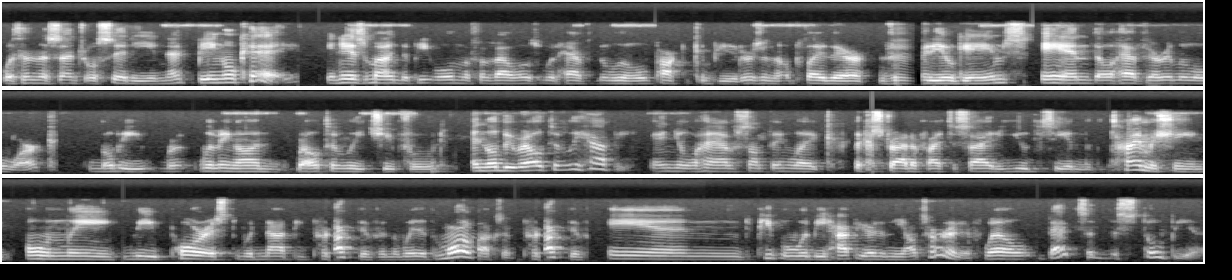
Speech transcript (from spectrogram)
within the central city, and that being okay. In his mind, the people in the favelas would have the little pocket computers and they'll play their video games and they'll have very little work. They'll be re- living on relatively cheap food and they'll be relatively happy. And you'll have something like the stratified society you'd see in the time machine, only the poorest would not be productive in the way that the Morlocks are productive and people would be happier than the alternative. Well, that's a dystopia.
